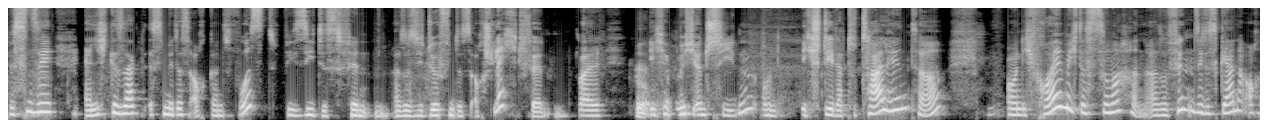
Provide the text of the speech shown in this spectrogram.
wissen Sie, ehrlich gesagt ist mir das auch ganz wurscht, wie Sie das finden. Also Sie dürfen das auch schlecht finden, weil ja. ich habe mich entschieden und ich stehe da total hinter. Und ich freue mich, das zu machen. Also finden Sie das gerne auch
